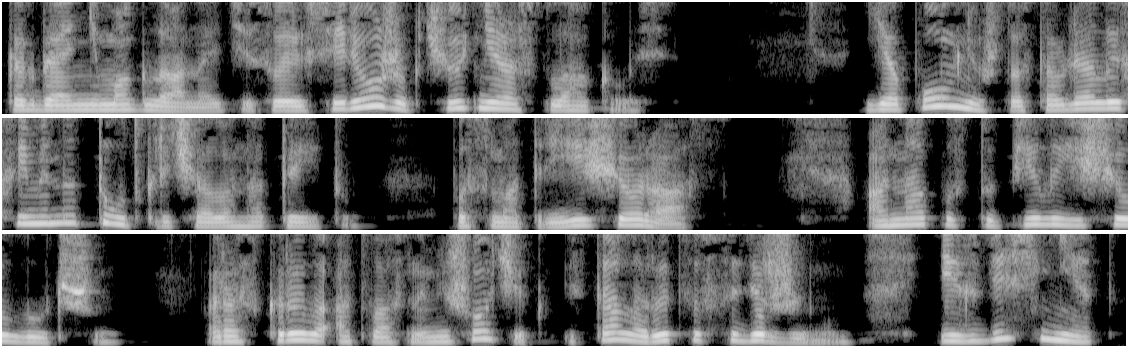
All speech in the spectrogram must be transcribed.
когда не могла найти своих сережек, чуть не расплакалась. «Я помню, что оставляла их именно тут», — кричала она Тейту. «Посмотри еще раз». Она поступила еще лучше. Раскрыла атласный мешочек и стала рыться в содержимом. Их здесь нет.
